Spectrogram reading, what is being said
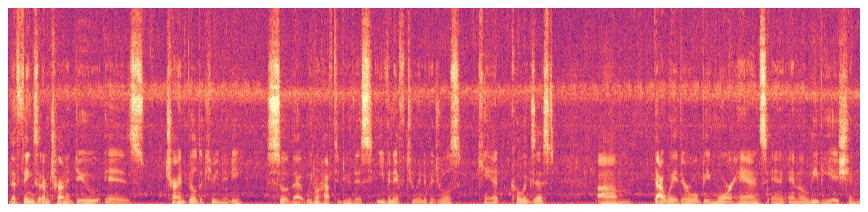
the things that I'm trying to do is try and build a community so that we don't have to do this even if two individuals can't coexist. Um, that way, there will be more hands and, and alleviation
